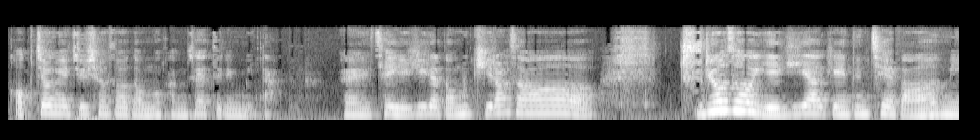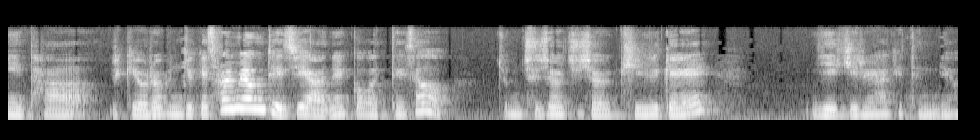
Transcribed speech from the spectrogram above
걱정해 주셔서 너무 감사드립니다. 네, 제 얘기가 너무 길어서 줄여서 얘기하기에는 제 마음이 다 이렇게 여러분들께 설명되지 않을 것 같아서 좀 주절주절 길게 얘기를 하게 됐네요.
